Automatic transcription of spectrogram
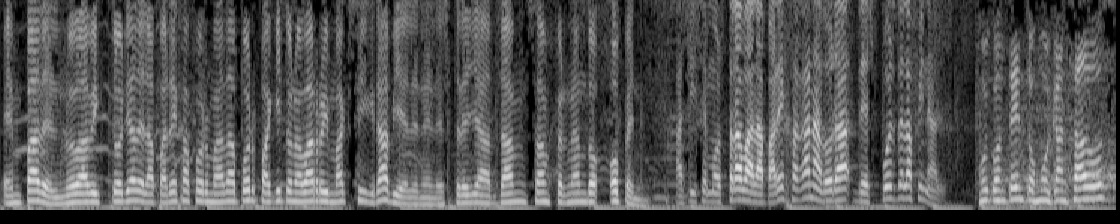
En pádel, nueva victoria de la pareja formada por Paquito Navarro y Maxi Graviel en el Estrella Dam San Fernando Open. Así se mostraba la pareja ganadora después de la final. Muy contentos, muy cansados.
